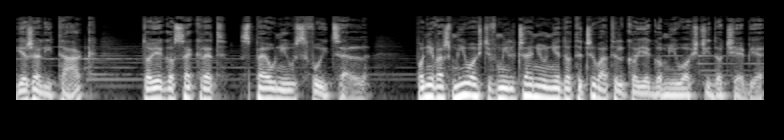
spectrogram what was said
Jeżeli tak, to jego sekret spełnił swój cel, ponieważ miłość w milczeniu nie dotyczyła tylko jego miłości do ciebie.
